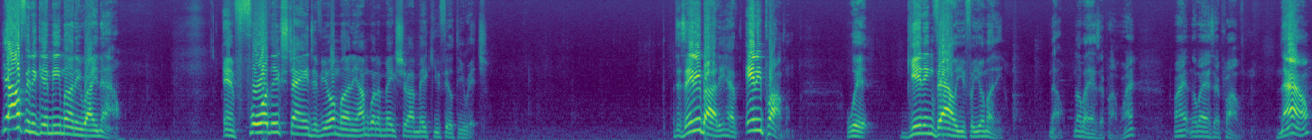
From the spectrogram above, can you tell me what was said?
y'all finna give me money right now. And for the exchange of your money, I'm gonna make sure I make you filthy rich. Does anybody have any problem with getting value for your money? No, nobody has that problem, right? Right? Nobody has that problem. Now,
